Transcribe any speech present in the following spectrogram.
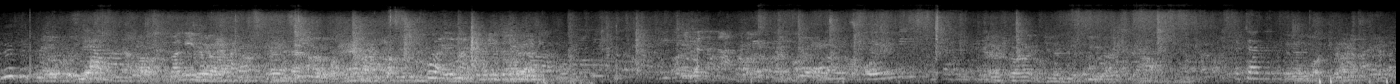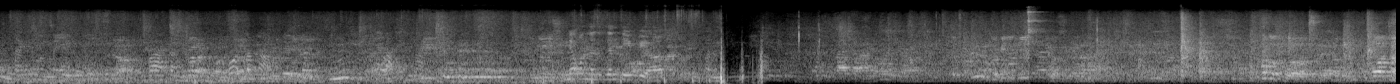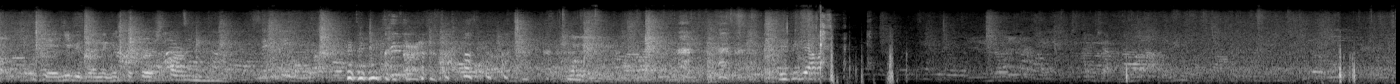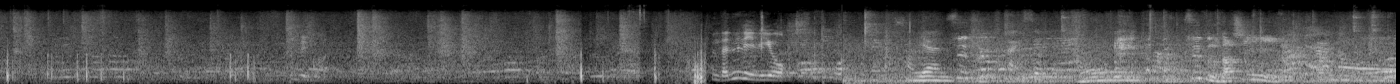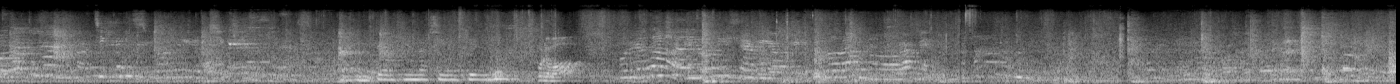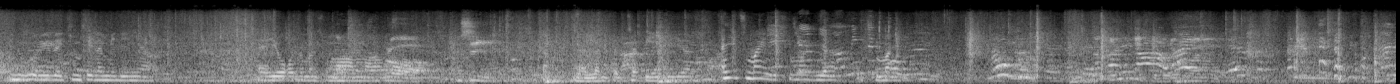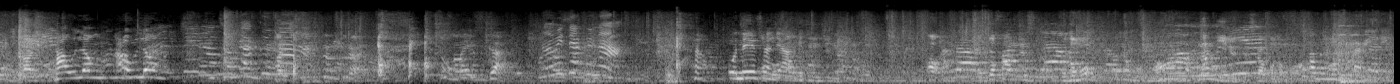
Hindi ako Okay, you'll be winning against the first time. Bibili ako. Sandali, nililiyok. Ayan. 스프 다시 치킨 스프 Interview na si Jenny. これは Inuulit yung pinamili niya. Eh, ayoko naman こ sumama. れは欲しい Lalantad sa TV yan. Ay, it's mine, it's mine. Yeah, it's mine. 日本に来てどれくらいなんですか How long? How long? Oh my God. 飲みたくない。お姉さんにあげて。あ、お子さんです。子供？あー、何人いるんですか、子供は？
